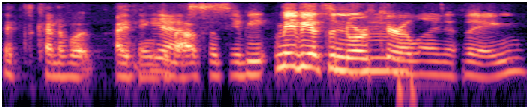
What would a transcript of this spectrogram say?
It's kind of what I think yes. about. So maybe maybe it's a North mm-hmm. Carolina thing.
